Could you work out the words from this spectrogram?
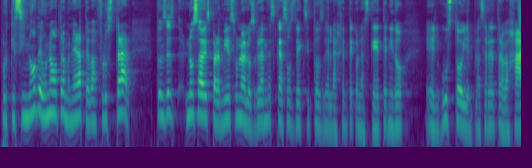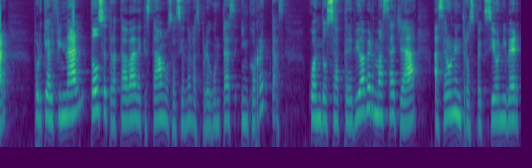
porque si no, de una u otra manera te va a frustrar. Entonces, no sabes, para mí es uno de los grandes casos de éxitos de la gente con las que he tenido el gusto y el placer de trabajar, porque al final todo se trataba de que estábamos haciendo las preguntas incorrectas cuando se atrevió a ver más allá, hacer una introspección y ver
